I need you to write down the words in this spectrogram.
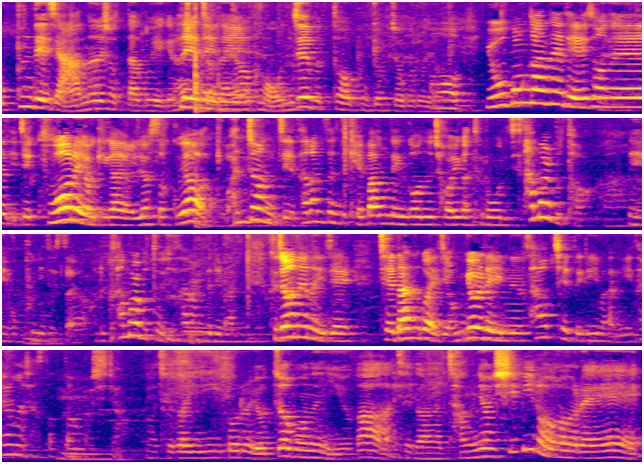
오픈되지 않으셨다고 얘기를 네, 하셨잖아요. 네, 네. 그럼 언제부터 본격적으로 이렇게? 어, 요 공간에 대해서는 이제 9월에 여기가 열렸었고요. 완전 이제 사람들한테 개방된 거는 저희가 들어온 이제 3월부터 아, 네, 오픈이 됐어요. 그리고 3월부터 이제 사람들이 많이 그 전에는 이제 재단과 이제 연결돼 있는 사업체들이 많이 사용하셨었던 음. 곳이죠. 어, 제가 이거를 여쭤보는 이유가 네. 제가 작년 11월에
